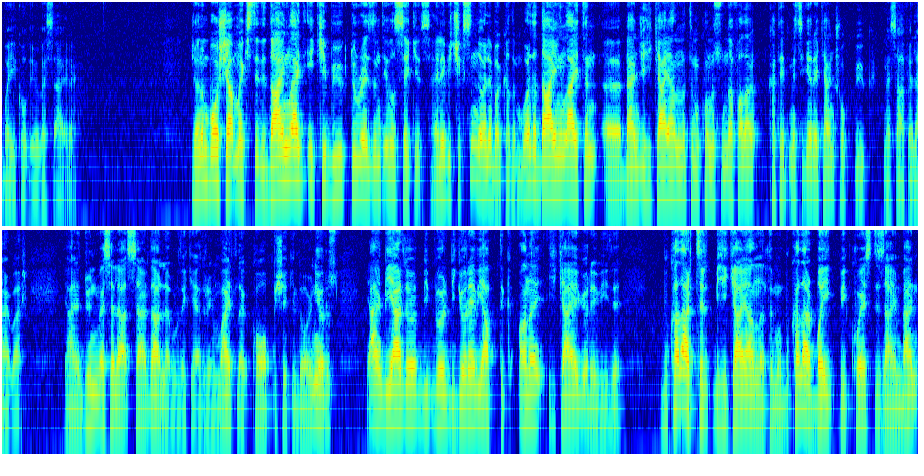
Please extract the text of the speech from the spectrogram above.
bayık oluyor vesaire. Canım boş yapmak istedi. Dying Light 2 büyüktür Resident Evil 8. Hele bir çıksın da öyle bakalım. Bu arada Dying Light'ın e, bence hikaye anlatımı konusunda falan kat etmesi gereken çok büyük mesafeler var. Yani dün mesela Serdar'la buradaki Adrian White'la co-op bir şekilde oynuyoruz. Yani bir yerde bir böyle bir görev yaptık. Ana hikaye göreviydi. Bu kadar tırt bir hikaye anlatımı, bu kadar bayık bir quest design ben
